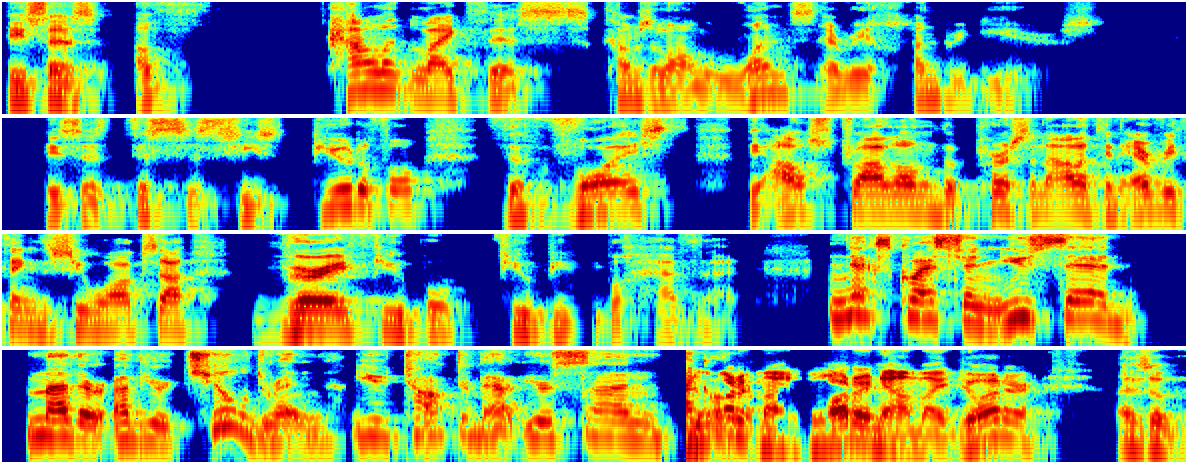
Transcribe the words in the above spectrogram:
he says, a talent like this comes along once every hundred years. He says, this is, she's beautiful. The voice, the Ausstrahlung, the personality, and everything that she walks out, very few people, few people have that. Next question. You said mother of your children. You talked about your son. daughter, my daughter now, my daughter is a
